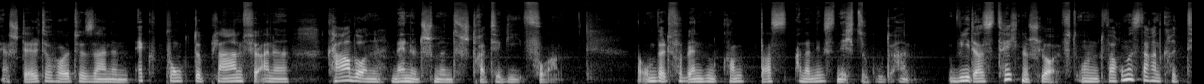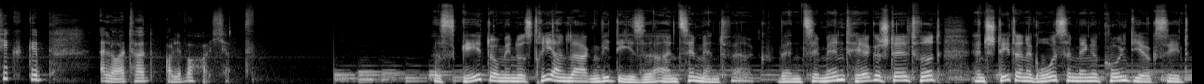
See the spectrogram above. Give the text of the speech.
Er stellte heute seinen Eckpunkteplan für eine Carbon-Management-Strategie vor. Bei Umweltverbänden kommt das allerdings nicht so gut an. Wie das technisch läuft und warum es daran Kritik gibt, erläutert Oliver Heuchert. Es geht um Industrieanlagen wie diese, ein Zementwerk. Wenn Zement hergestellt wird, entsteht eine große Menge Kohlendioxid.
